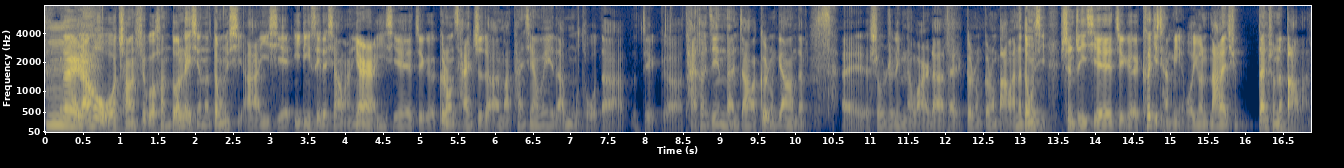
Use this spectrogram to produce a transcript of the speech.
对，然后我尝试过很多类型的东西啊，一些 EDC 的小玩意儿，一些这个各种材质的啊嘛，碳纤维的、木头的、这个钛合金的，你知道吗？各种各样的，呃，手指里面玩的，在各种各种把玩的东西，甚至一些这个科技产品，我用拿来去单纯的把玩。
